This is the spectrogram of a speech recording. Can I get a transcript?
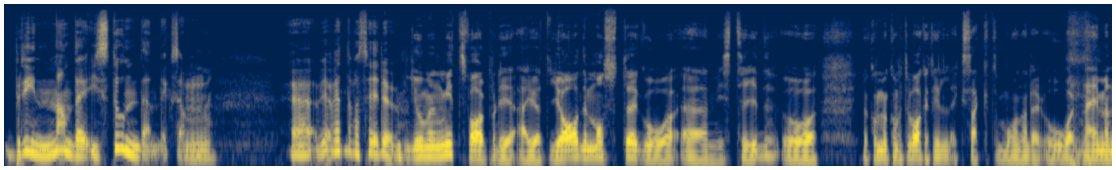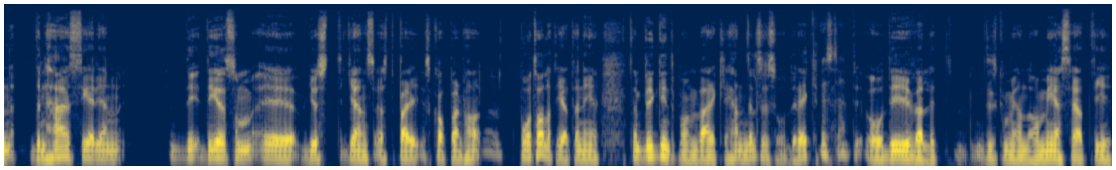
brinnande i stunden? Liksom? Mm. Eh, jag vet inte, vad säger du? Jo, men mitt svar på det är ju att ja, det måste gå eh, en viss tid och jag kommer komma tillbaka till exakt månader och år. Nej, men den här serien, det, det som eh, just Jens Östberg, skaparen, har påtalat är att den, är, den bygger inte på en verklig händelse så direkt. Det. Och det är ju väldigt, det ska man ju ändå ha med sig, att det,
